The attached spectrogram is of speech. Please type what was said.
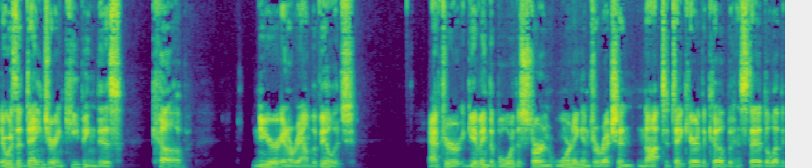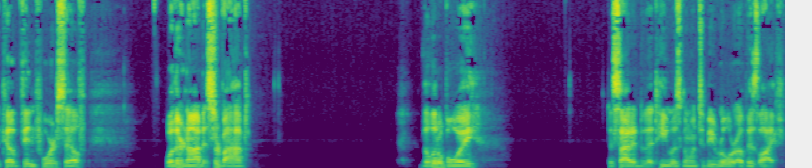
There was a danger in keeping this cub near and around the village. After giving the boy the stern warning and direction not to take care of the cub, but instead to let the cub fend for itself, whether or not it survived, the little boy decided that he was going to be ruler of his life.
